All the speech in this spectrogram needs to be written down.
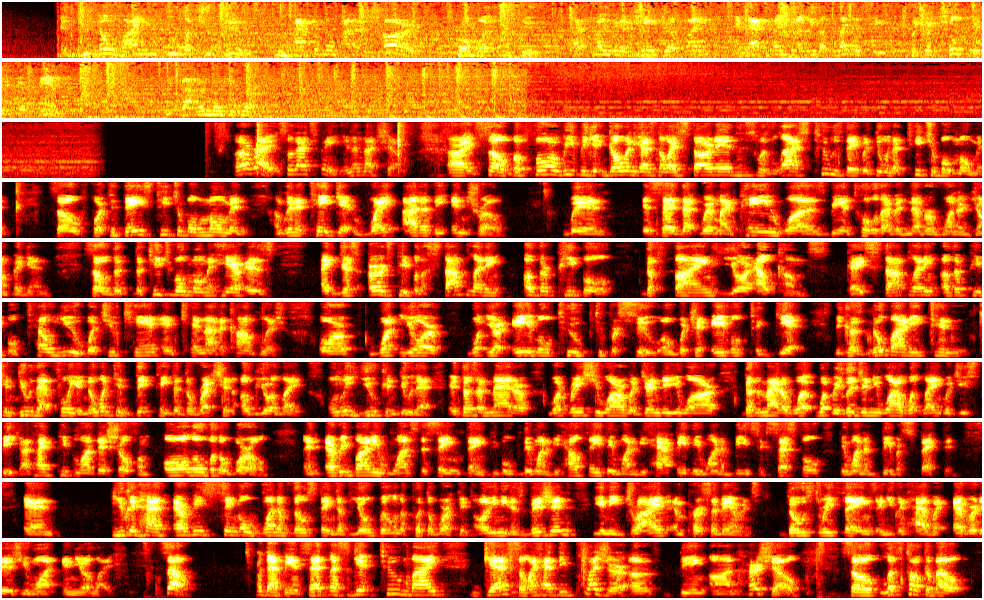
You know why you do what you do, you have to know how to charge for what you do. That's how you're going to change your life, and that's how you're going to leave a legacy for your children and your family. You got to know your worth. All right, so that's me in a nutshell. All right, so before we, we get going, you guys know I started, this was last Tuesday, we're doing a teachable moment. So for today's teachable moment, I'm going to take it right out of the intro when it said that where my pain was being told I would never run or jump again. So the, the teachable moment here is I just urge people to stop letting other people define your outcomes. Okay, stop letting other people tell you what you can and cannot accomplish, or what you're what you're able to to pursue, or what you're able to get. Because nobody can can do that for you. No one can dictate the direction of your life. Only you can do that. It doesn't matter what race you are, what gender you are. Doesn't matter what what religion you are, what language you speak. I've had people on this show from all over the world and everybody wants the same thing people they want to be healthy they want to be happy they want to be successful they want to be respected and you can have every single one of those things if you're willing to put the work in all you need is vision you need drive and perseverance those three things and you can have whatever it is you want in your life so with that being said let's get to my guest so i had the pleasure of being on her show so let's talk about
